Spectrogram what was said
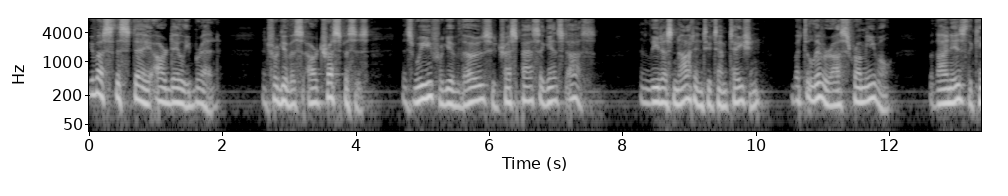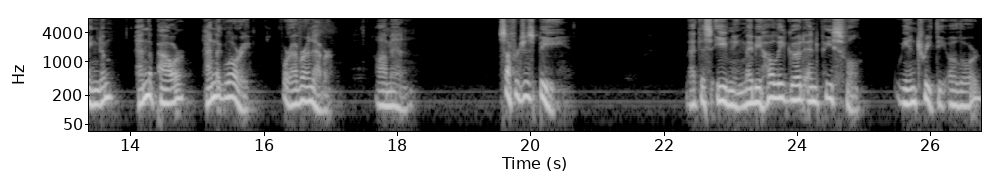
Give us this day our daily bread, and forgive us our trespasses, as we forgive those who trespass against us. And lead us not into temptation, but deliver us from evil. For thine is the kingdom, and the power, and the glory, forever and ever. Amen. Suffrages B. That this evening may be wholly good and peaceful, we entreat thee, O Lord.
